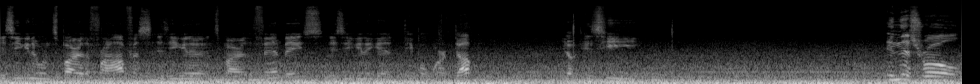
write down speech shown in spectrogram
is he going to inspire the front office? Is he going to inspire the fan base? Is he going to get people worked up? You know, is he in this role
